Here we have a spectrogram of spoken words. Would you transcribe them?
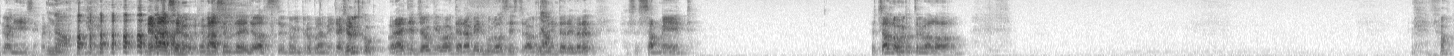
no nic. No. nemá cenu, nemá cenu tady dělat nový problémy. Takže Ludku, write a joke about a rabbit who lost his trousers no. in the river. Submit. Docela dlouho to trvalo. No,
